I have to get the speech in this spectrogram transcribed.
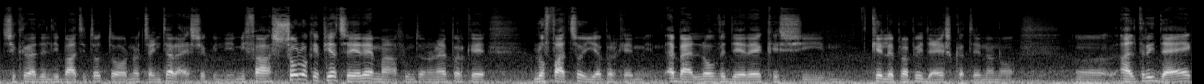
si crea del dibattito attorno, c'è interesse, quindi mi fa solo che piacere, ma appunto non è perché lo faccio io, perché è bello vedere che, si, che le proprie idee scatenano uh, altre idee,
